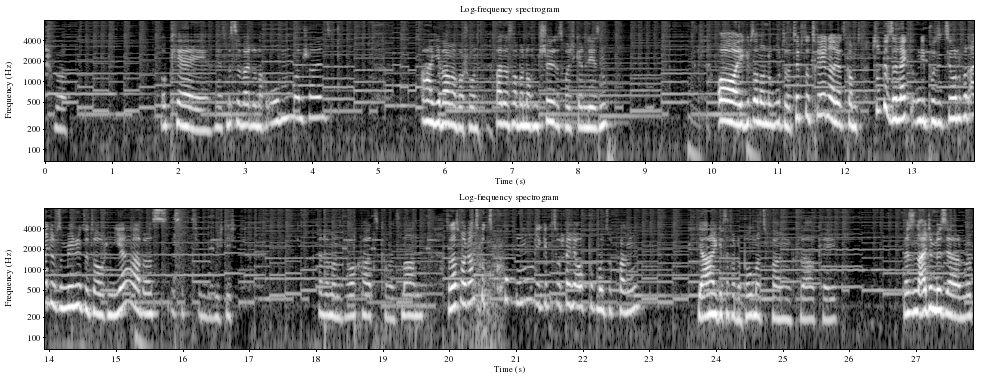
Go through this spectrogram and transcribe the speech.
Ich schwör. Okay. Jetzt müssen wir weiter nach oben anscheinend. Ah, hier waren wir aber schon. Ah, das war aber noch ein Schild, das wollte ich gerne lesen. Oh, hier gibt es auch noch eine Route. Tipps zu Trainer, jetzt kommt. Drücke Select, um die Position von Items im Menü zu tauschen. Ja, aber das ist ziemlich wichtig. Ja, wenn man Bock hat, kann man es machen. So, lass mal ganz kurz gucken. Hier gibt es wahrscheinlich auch Pokémon zu fangen. Ja, hier gibt es einfach nur Pokémon zu fangen. Klar, okay. Wenn es ein Item ist, ja, dann RIP.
